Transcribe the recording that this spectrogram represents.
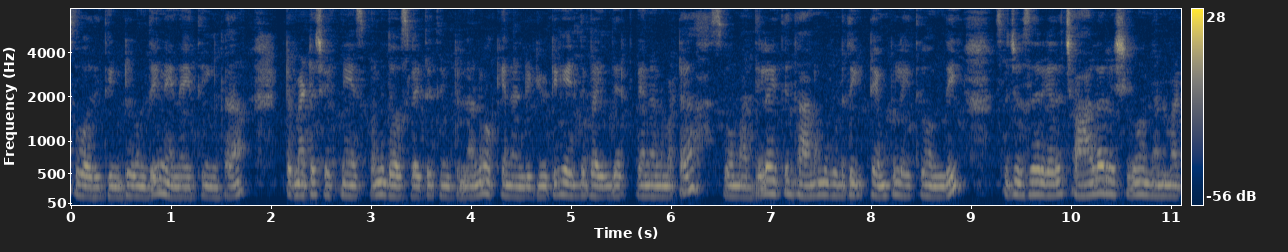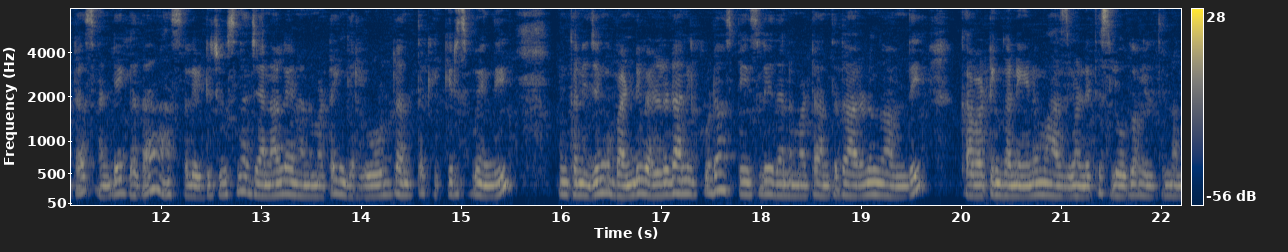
సో అది తింటూ ఉంది. నేనైతే ఇంకా టమాటో చట్నీ వేసుకొని దోశలు అయితే తింటున్నాను. ఓకేనండి డ్యూటీకి అయితే బయలుదేరిపోయాను అనమాట సో మధ్యలో అయితే దానమ్మ గుడిది టెంపుల్ అయితే ఉంది. సో చూసారు కదా చాలా రష్గా ఉందన్నమాట. సండే కదా అసలు ఎటు చూసినా జనాలేనమాట ఇంకా రోడ్డు అంతా కిక్కిరిసిపోయింది. ఇంకా నిజంగా బండి వెళ్ళడానికి కూడా స్పేస్ లేదన్నమాట. అంత దారుణంగా ఉంది. కాబట్టి ఇంకా నేను మా హస్బెండ్ అయితే స్లోగా వెళ్తున్నాం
